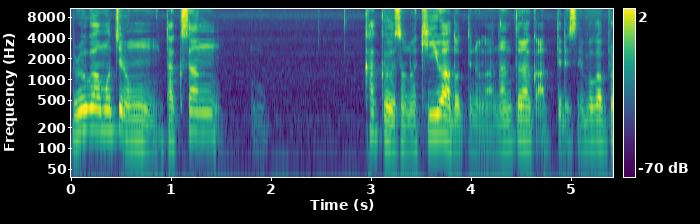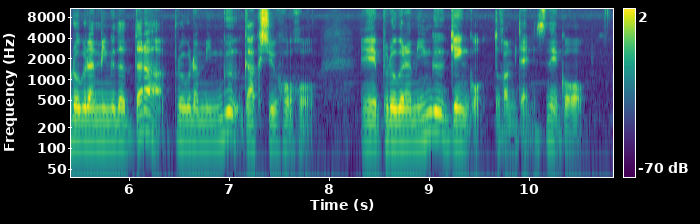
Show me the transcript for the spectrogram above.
ブログはもちろんたくさん書くそのキーワードっていうのがなんとなくあってですね。僕はプログラミングだったらプログラミング学習方法、えー、プログラミング言語とかみたいにですね。こう、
